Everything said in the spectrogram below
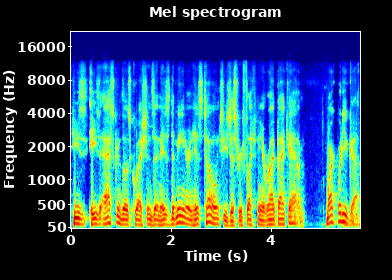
he's he's asking her those questions, and his demeanor and his tone, she's just reflecting it right back at him. Mark, what do you got?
